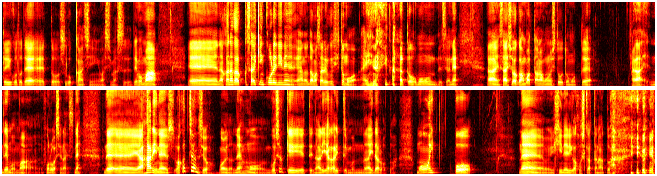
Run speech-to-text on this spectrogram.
ということで、えっ、と、すごく関心はします。でもまあ、えー、なかなか最近これにね、あの、騙される人もいないかなと思うんですよね。はい。最初は頑張ったな、この人と思って。はい。でもまあ、フォローはしないですね。で、えー、やはりね、分かっちゃうんですよ。こういうのね。もう、5社経営って成り上がりってもうないだろうと。もう一方、ねひねりが欲しかったなというよ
